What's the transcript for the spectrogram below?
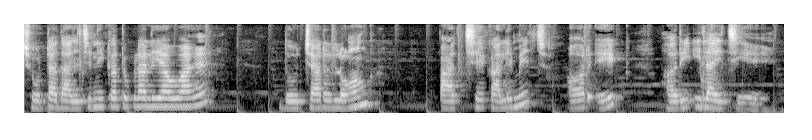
छोटा दालचीनी का टुकड़ा लिया हुआ है, दो चार लौंग, पाँच छः काली मिर्च और एक हरी इलायची है।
